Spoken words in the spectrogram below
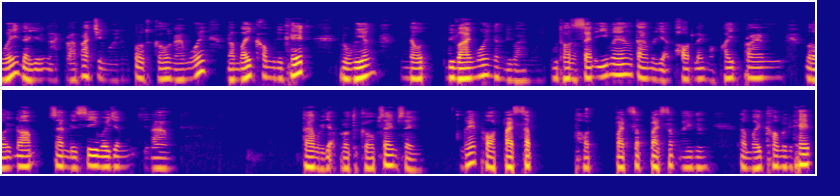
មួយដែលយើងអាចប្រើប្រាស់ជាមួយនឹង protocol ណាមួយដើម្បី communicate រវាង node device មួយនិង device មួយឧទាហរណ៍ send email តាមរយៈ port លេខ25 110 send receive អីចឹងជាដើមតាមរយៈ protocol ផ្សេងផ្សេងអូខេ port 80 port 80 80អីហ្នឹងដើម្បី communicate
